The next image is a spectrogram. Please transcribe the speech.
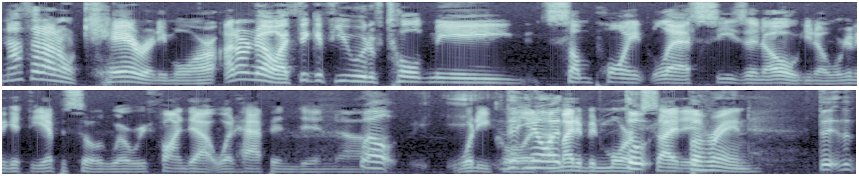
not that I don't care anymore. I don't know. I think if you would have told me some point last season, oh, you know, we're gonna get the episode where we find out what happened in, uh, Well, what do you call the- it? you know I what? might have been more the, excited. Bahrain. The, the,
